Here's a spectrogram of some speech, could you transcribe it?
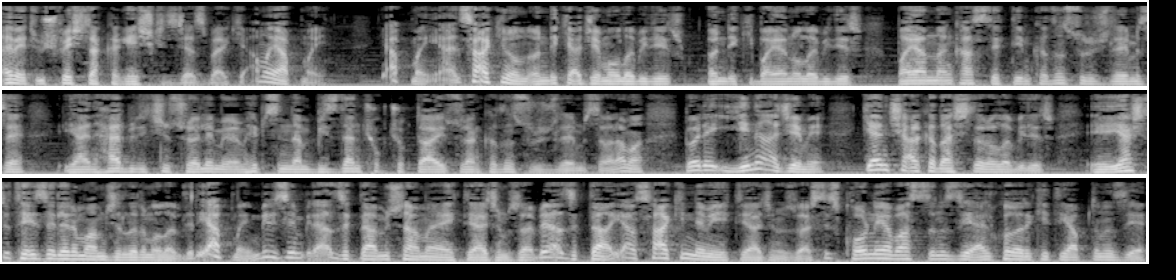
evet 3-5 dakika geç gideceğiz belki ama yapmayın. Yapmayın yani sakin olun. Öndeki acemi olabilir, öndeki bayan olabilir. Bayandan kastettiğim kadın sürücülerimize yani her bir için söylemiyorum. Hepsinden bizden çok çok daha iyi süren kadın sürücülerimiz var ama böyle yeni acemi, genç arkadaşlar olabilir. E, yaşlı teyzelerim, amcalarım olabilir. Yapmayın. Bizim birazcık daha müsamahaya ihtiyacımız var. Birazcık daha ya sakinlemeye ihtiyacımız var. Siz kornaya bastınız diye, el kol hareketi yaptınız diye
